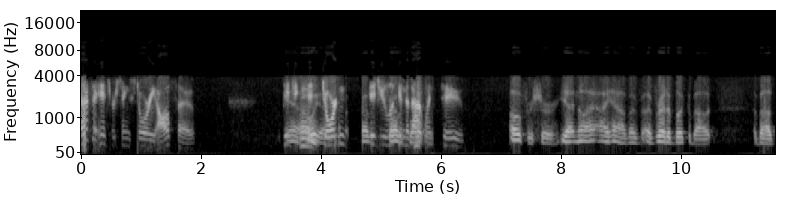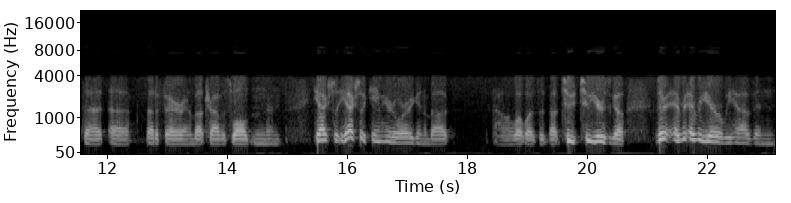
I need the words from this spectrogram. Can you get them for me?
that's an interesting story also. Did you, Yeah. Oh, and yeah. Jordan? Did you look into that one too? Oh, for sure. Yeah, no, I, I have. I've I've read a book about about that uh that affair and about Travis Walton and he actually he actually came here to Oregon about oh what was it about two two years ago. There every every year we have in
